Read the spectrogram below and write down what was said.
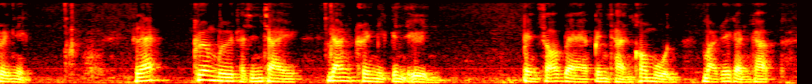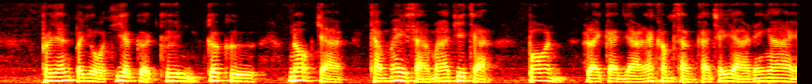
คลินิก และเครื่องมือตัดสินใจด้านคลินิกอื่น ๆ เป็นซอฟต์แวร์เป็นฐานข้อมูล มาด้วยกันครับ เพราะฉะนั้นประโยชน์ที่จะเกิดขึ้นก็คือนอกจากทำให้สามารถที่จะป้อนรายการยาและคำสั่งการใช้ยาได้ง่าย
